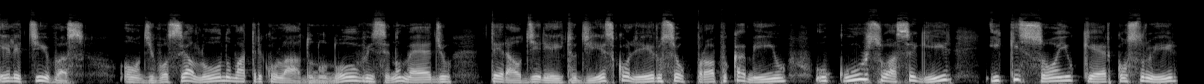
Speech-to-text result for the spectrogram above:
eletivas, onde você, aluno matriculado no novo ensino médio, terá o direito de escolher o seu próprio caminho, o curso a seguir e que sonho quer construir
